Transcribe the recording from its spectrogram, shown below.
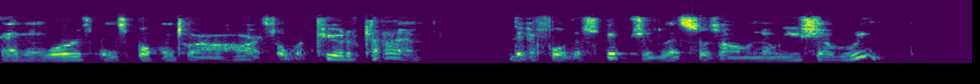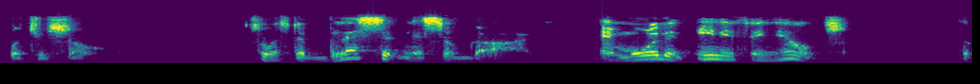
having words been spoken to our hearts over a period of time. Therefore, the scripture lets us all know you shall reap what you sow. So it's the blessedness of God. And more than anything else, the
